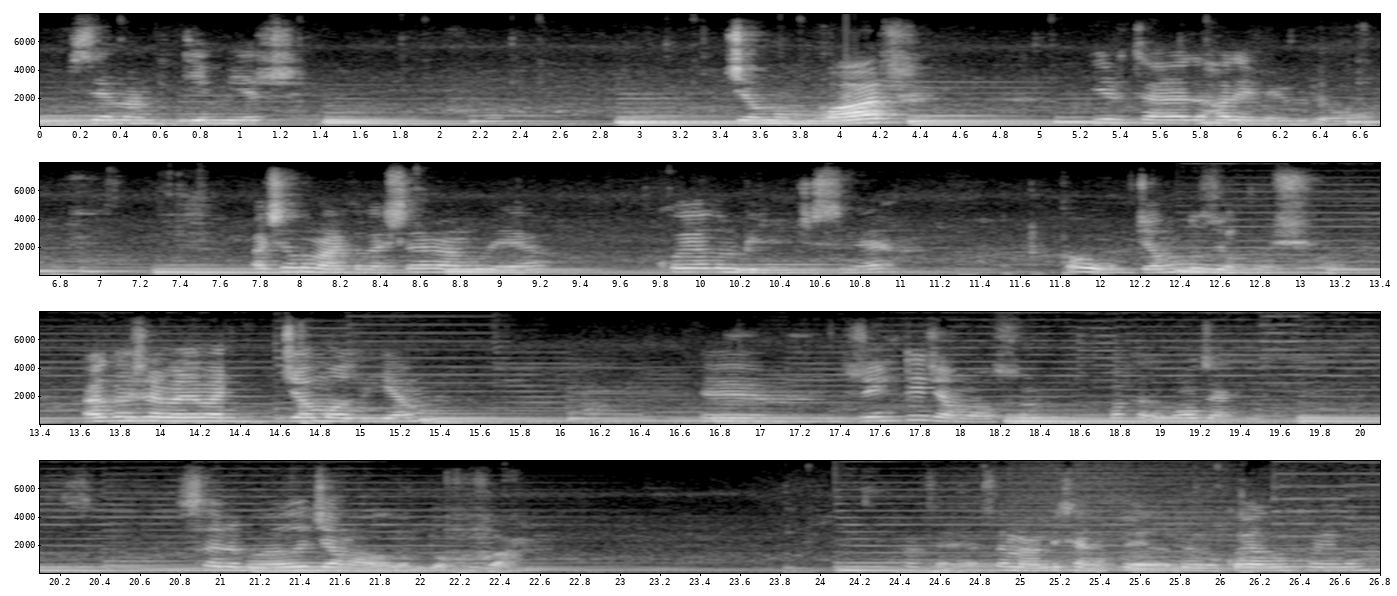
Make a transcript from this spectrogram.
bize hemen bir demir camım var. Bir tane daha demir bloğu. Açalım arkadaşlar hemen buraya. Koyalım birincisine. Oh camımız yokmuş. Arkadaşlar ben hemen cam alayım. Ee, renkli cam olsun. Bakalım olacak mı? Sarı boyalı cam alalım 9'a. Materyal hemen bir tane. Böyle koyalım koyalım.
